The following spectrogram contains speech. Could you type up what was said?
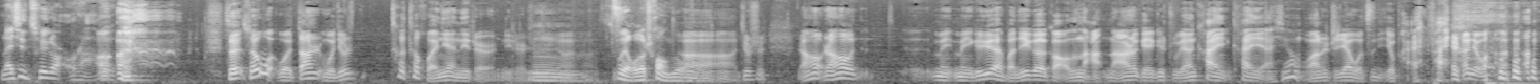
来信催稿啥啊 的，所以所以我我当时我就是特特怀念那阵儿那阵儿，就是嗯，自由的创作啊啊啊，就是然后然后。呃每每个月把这个稿子拿拿着给给主编看一看一眼，行，完了直接我自己就排排上就完了。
